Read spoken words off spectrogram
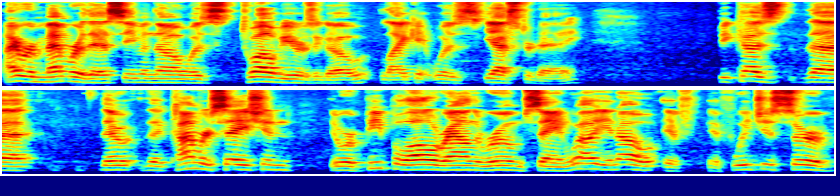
I remember this even though it was 12 years ago, like it was yesterday, because the the the conversation there were people all around the room saying, well, you know, if if we just serve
